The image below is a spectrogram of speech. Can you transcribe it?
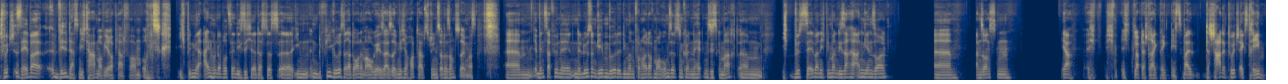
Twitch selber will das nicht haben auf ihrer Plattform. Und ich bin mir 100%ig sicher, dass das äh, ihnen ein viel größerer Dorn im Auge ist als irgendwelche Hot Tub Streams oder sonst irgendwas. Ähm, Wenn es dafür eine, eine, Lösung geben würde, die man von heute auf morgen umsetzen können, hätten sie es gemacht. Ähm, ich wüsste selber nicht, wie man die Sache angehen soll. Ähm, ansonsten, ja, ich, ich, ich glaube, der Streik bringt nichts, weil das schadet Twitch extrem.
